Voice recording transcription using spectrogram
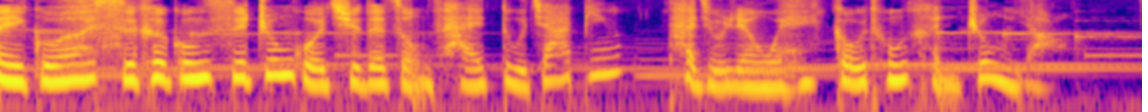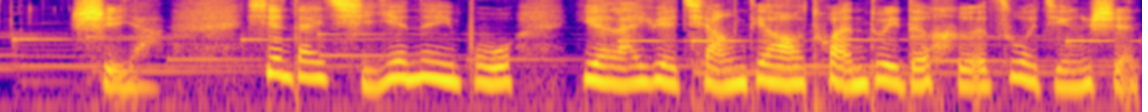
美国思科公司中国区的总裁杜嘉宾，他就认为沟通很重要。是呀，现代企业内部越来越强调团队的合作精神。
